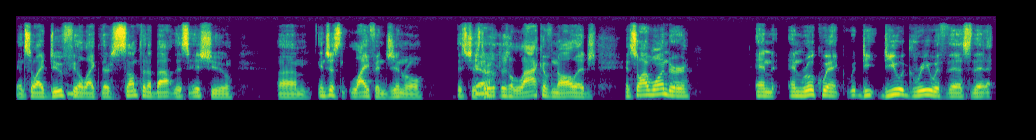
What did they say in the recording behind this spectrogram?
And so I do mm. feel like there's something about this issue um, and just life in general. It's just yeah. there's, there's a lack of knowledge, and so I wonder. And and real quick, do do you agree with this that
